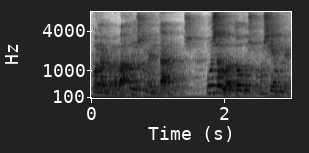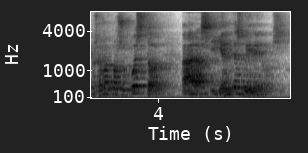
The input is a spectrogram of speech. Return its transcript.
ponedmelo abajo en los comentarios. Un saludo a todos, como siempre, y nos vemos por supuesto para siguientes vídeos.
